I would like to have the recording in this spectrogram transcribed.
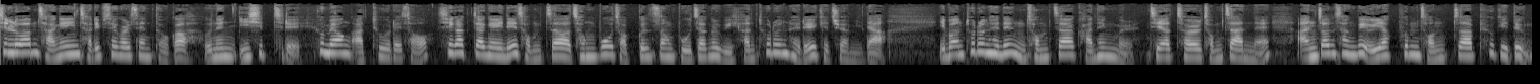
실로암 장애인 자립생활센터가 오는 27일 효명 아트홀에서 시각장애인의 점자 정보 접근성 보장을 위한 토론회를 개최합니다. 이번 토론회는 점자 간행물, 지하철 점자 안내, 안전상비 의약품 점자 표기 등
